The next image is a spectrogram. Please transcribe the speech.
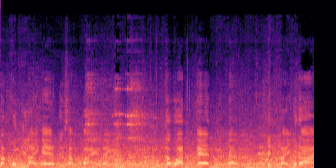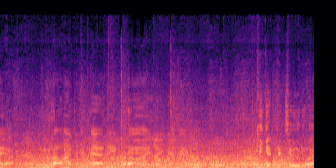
บางคนมีหลายแอนด้วยซ้ำไปอะไรเงี้ยแล้วว่าแอนเหมือนแบบเป็นใครก็ได้อะ หรือเราอาจจะเป็นแอนเองก็ได้อะไรเงี้ยขี้เกียจคิดชื่อด้วย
